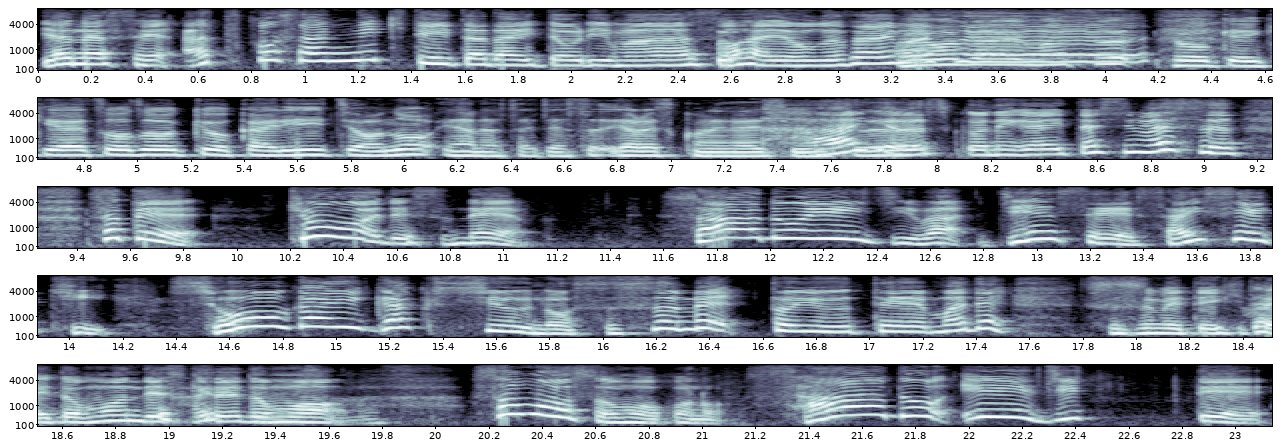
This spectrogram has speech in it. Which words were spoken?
柳瀬敦子さんに来ていただいております。おはようございます。おはようございます。兵庫県生きがい創造協会理事長の柳瀬です。よろしくお願いします。はい、よろしくお願いいたします。さて、今日はですね、サードエイジは人生最盛期障害学習の進めというテーマで進めていきたいと思うんですけれども、はい、そもそもこのサードエイジって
